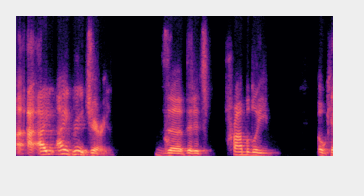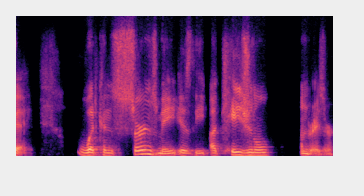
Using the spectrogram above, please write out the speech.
I, I, I agree with Jerry. The, that it's probably okay. What concerns me is the occasional fundraiser.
